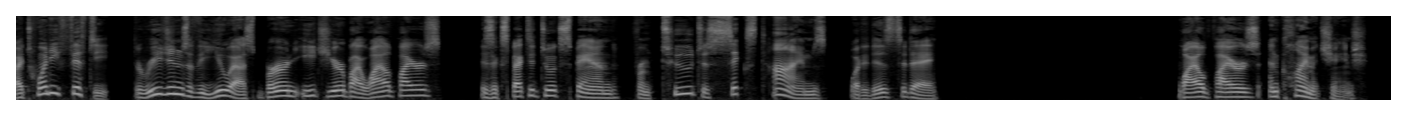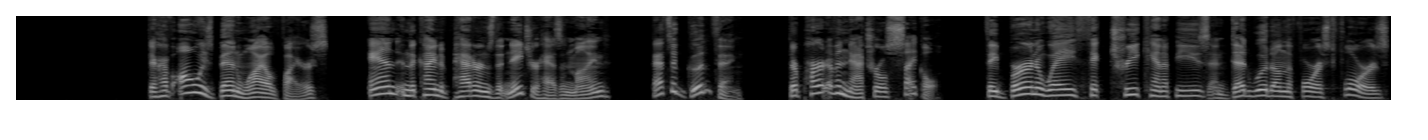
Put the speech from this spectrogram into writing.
By 2050, the regions of the U.S. burned each year by wildfires is expected to expand from two to six times what it is today. Wildfires and climate change. There have always been wildfires, and in the kind of patterns that nature has in mind, that's a good thing. They're part of a natural cycle. They burn away thick tree canopies and dead wood on the forest floors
